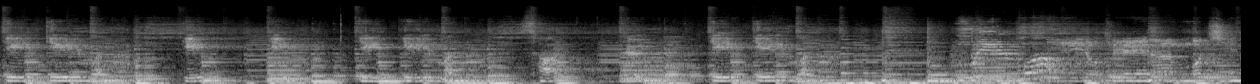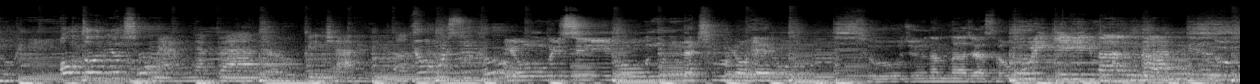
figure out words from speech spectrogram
길길만 길, 길, 길길만 사들 길길만 우리를 봐. 이렇게나 멋진 우리. 어떤 여자? 만나봐도 괜찮은 욕을 쓰고? 용을 쓰고 낮추려 해도 수준 안 맞아서 우리끼리 만나. 누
